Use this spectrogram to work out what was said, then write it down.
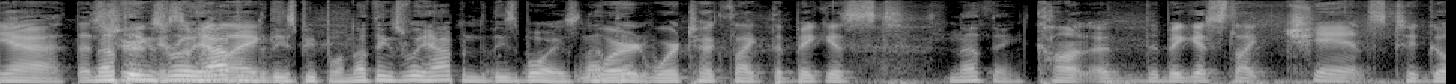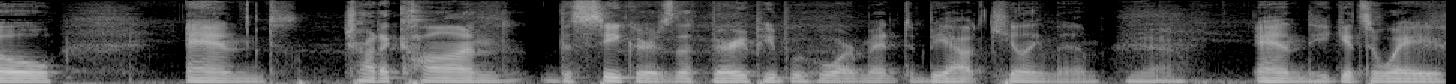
yeah, that's true. nothing's true, really happened like, to these people nothing's really happened to these boys nothing, We're we're took like the biggest nothing con, uh, the biggest like chance to go and try to con the seekers, the very people who are meant to be out killing them, yeah and he gets away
